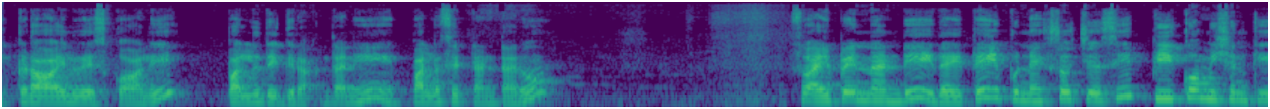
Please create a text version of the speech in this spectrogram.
ఇక్కడ ఆయిల్ వేసుకోవాలి. పళ్ళు దగ్గర దాన్ని పళ్ళ సెట్ అంటారు. సో అయిపోయిందండి. ఇదైతే ఇప్పుడు నెక్స్ట్ వచ్చేసి పీకో మిషన్కి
